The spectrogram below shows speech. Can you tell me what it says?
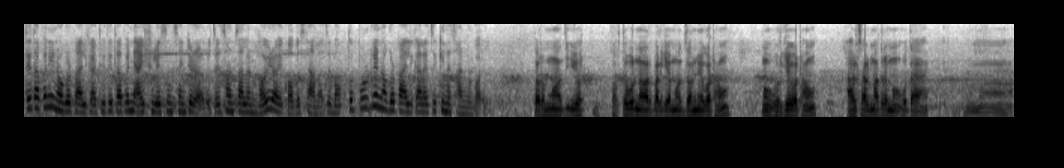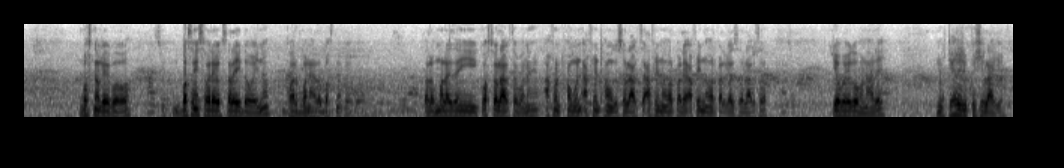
त्यता पनि नगरपालिका थियो त्यता पनि आइसोलेसन सेन्टरहरू चाहिँ सञ्चालन भइरहेको अवस्थामा चाहिँ भक्तपुरकै नगरपालिकालाई चाहिँ किन छान्नुभयो? तर म यो भक्तपुर नगरपालिका म जन्मेको ठाउँ म हुर्केको ठाउँ हालसाल मात्र म उता बस्न गएको हो। बसाइ सरेको सराई त होइन घर बनाएर बस्न गएको हो। तर मलाई चाहिँ कस्तो लाग्छ भने आफ्नो ठाउँ भने आफ्नै ठाउँ जस्तो लाग्छ आफ्नै नगरपालिका आफ्नै नगरपालिका जस्तो लाग्छ। त्यो भएको हुनाले मलाई धेरै खुसी लाग्यो।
